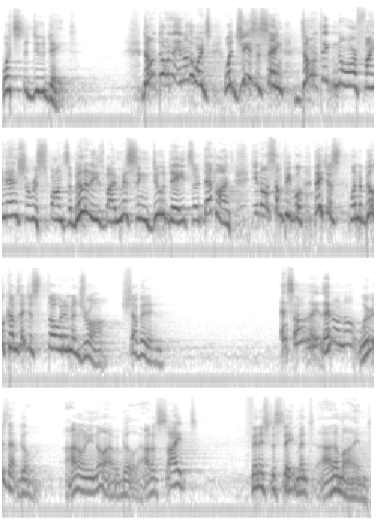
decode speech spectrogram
What's the due date? Don't, don't, in other words, what Jesus is saying, don't ignore financial responsibilities by missing due dates or deadlines. You know, some people, they just, when the bill comes, they just throw it in a drawer, shove it in. And so they, they don't know, where is that bill? I don't even know I have a bill. Out of sight. Finish the statement, out of mind.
